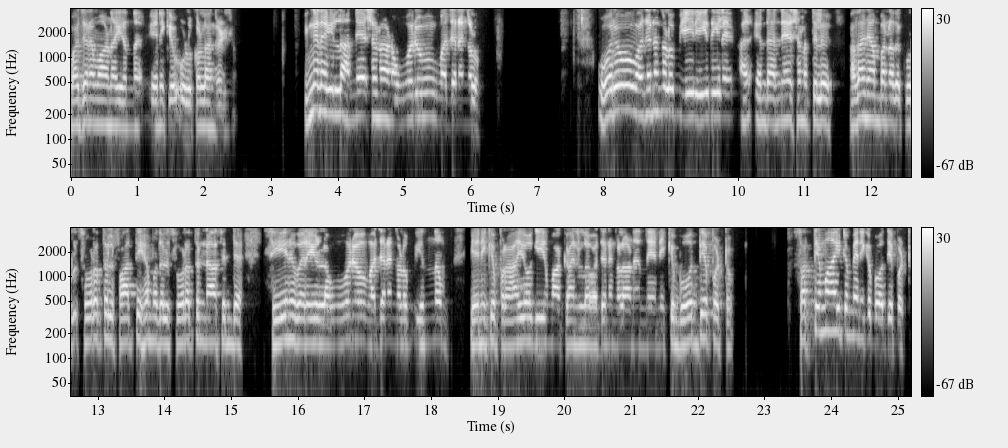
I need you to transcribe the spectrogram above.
വചനമാണ് എന്ന് എനിക്ക് ഉൾക്കൊള്ളാൻ കഴിഞ്ഞു. ഇങ്ങനെയുള്ള അന്വേഷണമാണ് ഓരോ വചനങ്ങളും. ഓരോ വചനങ്ങളും ഈ രീതിയിൽ എന്റെ അന്വേഷണത്തിൽ അതാ ഞാൻ പറഞ്ഞത് സൂറത്തുൽ ഫാത്തിഹ മുതൽ സൂറത്തുൽ നാസിന്റെ സീന് വരെയുള്ള ഓരോ വചനങ്ങളും ഇന്നും എനിക്ക് പ്രായോഗികമാക്കാനുള്ള വചനങ്ങളാണ് എന്ന് എനിക്ക് ബോധ്യപ്പെട്ടു. സത്യമായിട്ടും എനിക്ക് ബോധ്യപ്പെട്ടു.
